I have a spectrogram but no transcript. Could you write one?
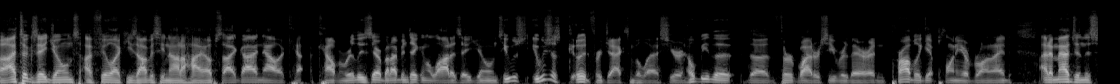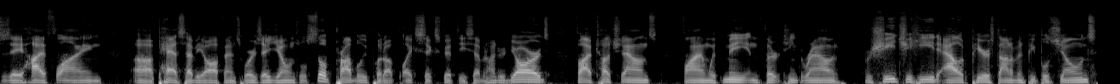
uh, I took Zay Jones. I feel like he's obviously not a high upside guy now. Like Calvin Ridley's there, but I've been taking a lot of Zay Jones. He was he was just good for Jacksonville last year, and he'll be the the third wide receiver there and probably get plenty of run. I'd I'd imagine this is a high flying. Uh, pass heavy offense where Zay Jones will still probably put up like 650, 700 yards, five touchdowns, fine with me in the 13th round. Rashid Shaheed, Alec Pierce, Donovan Peoples Jones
